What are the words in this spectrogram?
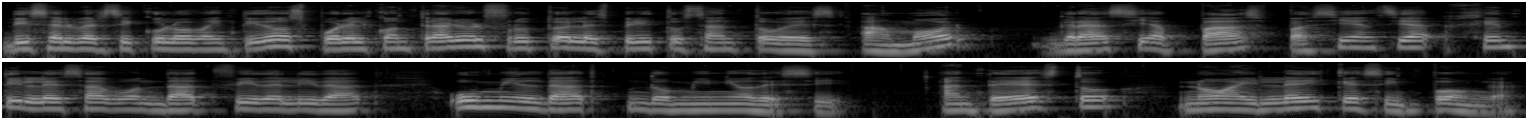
Dice el versículo 22, por el contrario el fruto del Espíritu Santo es amor, gracia, paz, paciencia, gentileza, bondad, fidelidad, humildad, dominio de sí. Ante esto no hay ley que se imponga,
